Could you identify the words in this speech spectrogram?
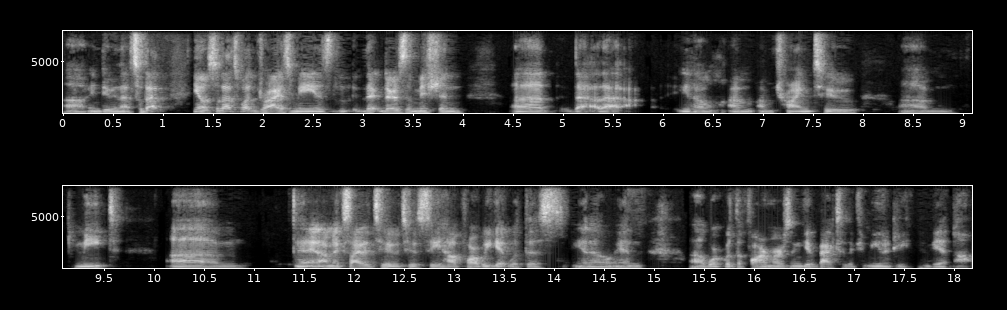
uh, in doing that. So that you know, so that's what drives me is there, there's a mission uh, that that you know I'm I'm trying to um, meet. Um, and, and I'm excited to to see how far we get with this, you know, and uh, work with the farmers and give back to the community in Vietnam.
